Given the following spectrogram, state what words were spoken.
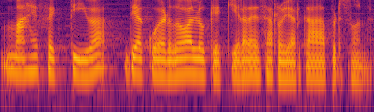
más efectiva de acuerdo a lo que quiera desarrollar cada persona?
